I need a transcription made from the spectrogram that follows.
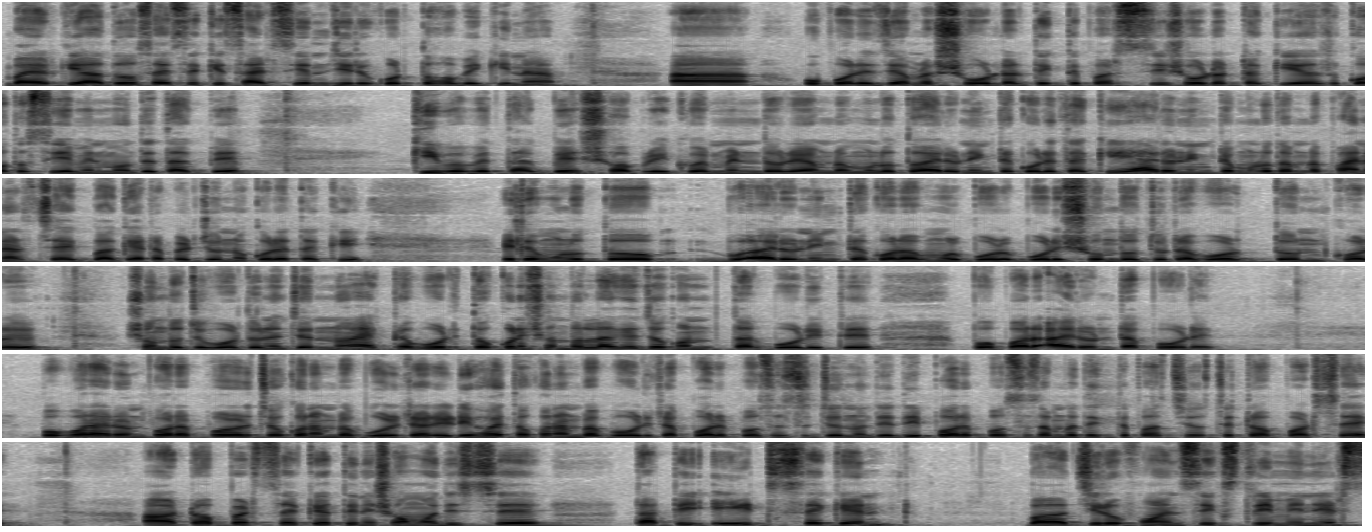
বায়ার কি আদৌ চাইছে কি সাইড সিএম জিরো করতে হবে কি না? উপরে যে আমরা শোল্ডার দেখতে পাচ্ছি শোল্ডারটা কি কত সিএম এর মধ্যে থাকবে? কীভাবে থাকবে, সব রিকোয়ারমেন্ট ধরে আমরা মূলত আয়রনিংটা করে থাকি। আয়রনিংটা মূলত আমরা ফাইনাল চেক বা গ্যাট আপের জন্য করে থাকি। এটা মূলত আয়রনিংটা করা বডির সৌন্দর্যটা বর্ধন করে, সৌন্দর্য বর্ধনের জন্য। একটা বডি তখনই সুন্দর লাগে যখন তার বডিতে প্রপার আয়রনটা পড়ে। প্রপার আয়রন পরার পর যখন আমরা বডিটা রেডি হয়, তখন আমরা বডিটা পরের প্রসেসের জন্য দিয়ে দিই। পরের প্রসেস আমরা দেখতে পাচ্ছি হচ্ছে টপার সেক আর টপার সেকে তিনি সময় দিচ্ছে থার্টি এইট সেকেন্ড বা zero point six three minutes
